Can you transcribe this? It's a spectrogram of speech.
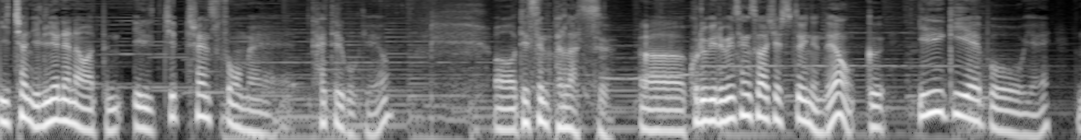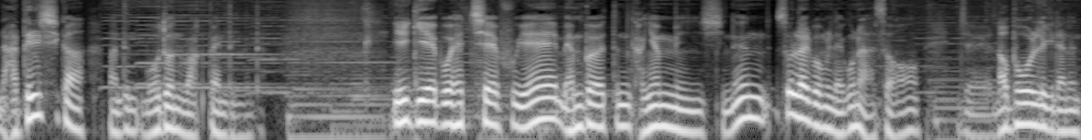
2001년에 나왔던 1집 트랜스폼의 타이틀곡이에요. 어, 디슨 팰라스. 어, 그룹 이름이 생소하실 수도 있는데요. 그 일기예보의 나들 씨가 만든 모던 락밴드입니다. 일기예보 해체 후에 멤버였던 강현민 씨는 솔로 앨범을 내고 나서 이제 러브홀릭이라는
